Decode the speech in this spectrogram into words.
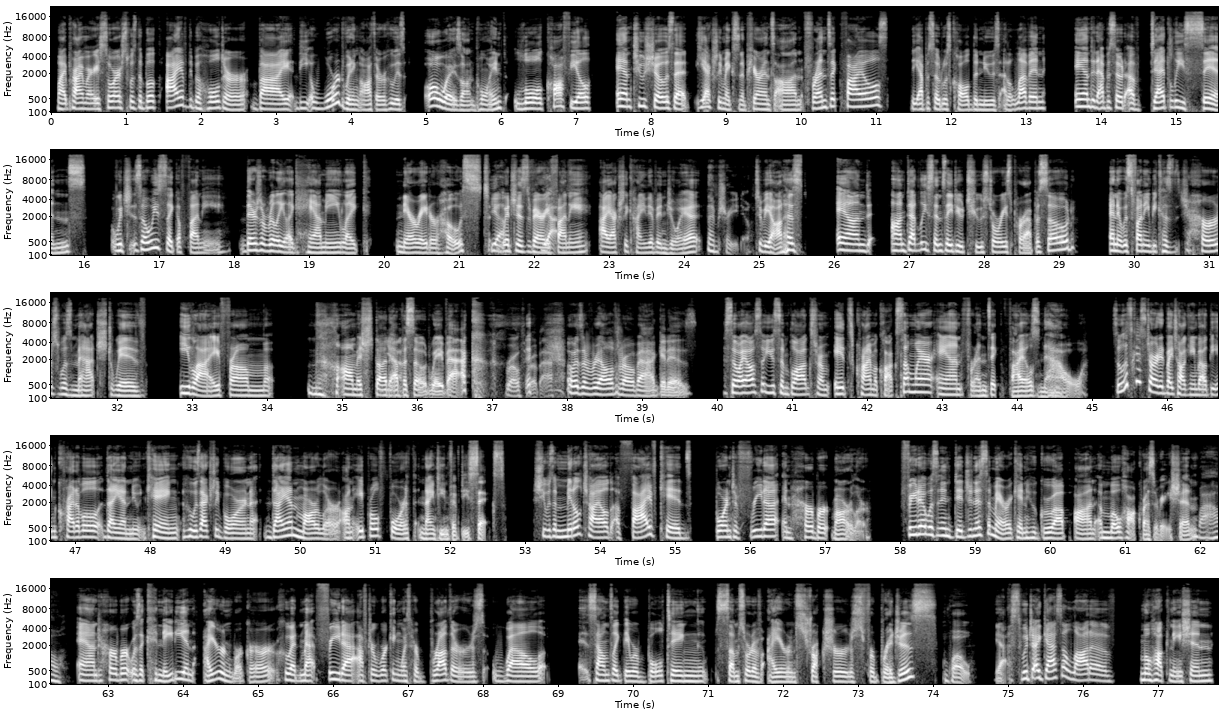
My primary source was the book Eye of the Beholder by the award winning author who is always on point, Lowell Cauffiel, and two shows that he actually makes an appearance on Forensic Files. The episode was called The News at 11, and an episode of Deadly Sins, which is always like a funny, there's a really like hammy, like narrator host, Yeah. which is very Yeah. funny. I actually kind of enjoy it, I'm sure you do. to be honest. And on Deadly Sins, they do two stories per episode. And it was funny because hers was matched with Eli from the Amish Stud Yeah. episode way back. Bro throwback. It was a real throwback. It is. So I also use some blogs from It's Crime O'Clock Somewhere and Forensic Files Now. So let's get started by talking about the incredible Diane Newton King, who was actually born Diane Marlar on April 4th, 1956. She was a middle child of five kids born to Frida and Herbert Marlar. Frida was an Indigenous American who grew up on a Mohawk reservation. wow. And Herbert was a Canadian iron worker who had met Frida after working with her brothers. Well, it sounds like they were bolting some sort of iron structures for bridges. Whoa. Yes, which I guess a lot of Mohawk Nation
